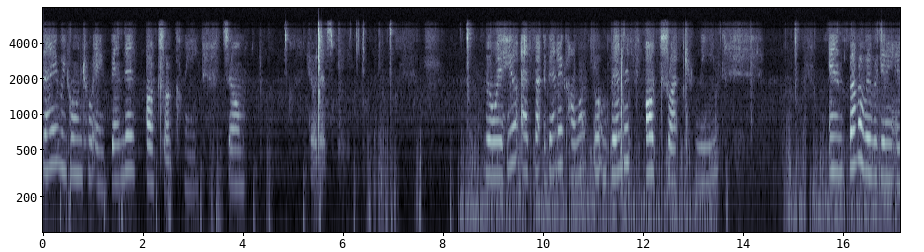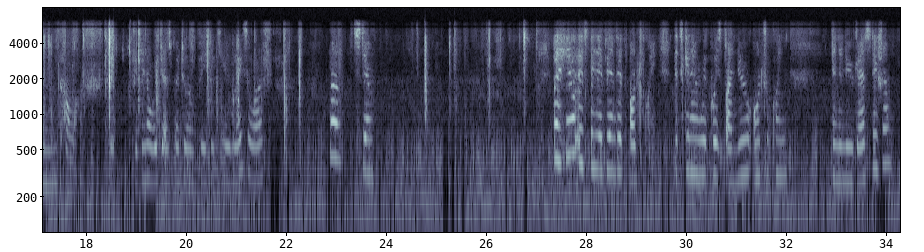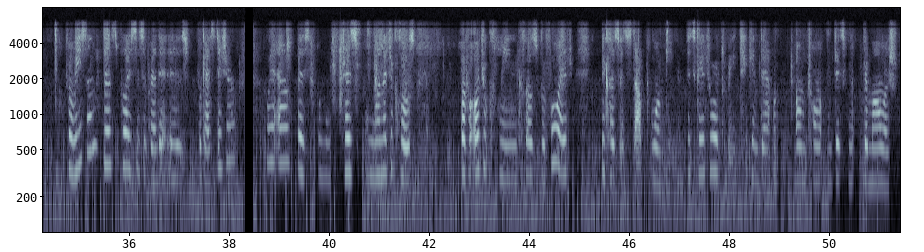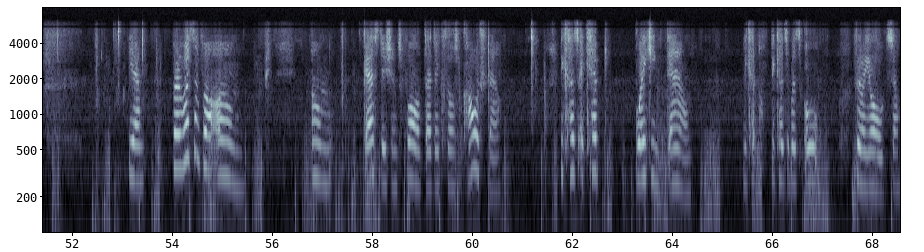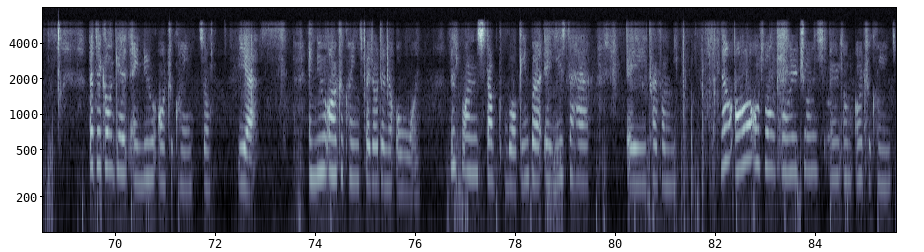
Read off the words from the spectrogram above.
today we're going to a Bandit Ultra Clean. So, here it is. Well, we're here at Bandit, Bandit Ultra Clean. And by the way, we're getting in car. Even though we just went to a PDQ laser wash. But still. But here is an abandoned Ultra Clean. It's getting replaced by a new Ultra Clean in a new gas station. For reason this place is abandoned is for gas station. We have just wanted to close, but for Ultra Clean closed before it because it stopped working. It's scheduled to be taken down, um, demolished. Yeah, but it wasn't for um um gas station's fault that they closed the college down because it kept breaking down because because it was old very old so but they're gonna get a new ultra clean so yes. A new ultra clean is better than the old one. This one stopped working but it used to have a trifoam now all of our furnitures and um ultra cleans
